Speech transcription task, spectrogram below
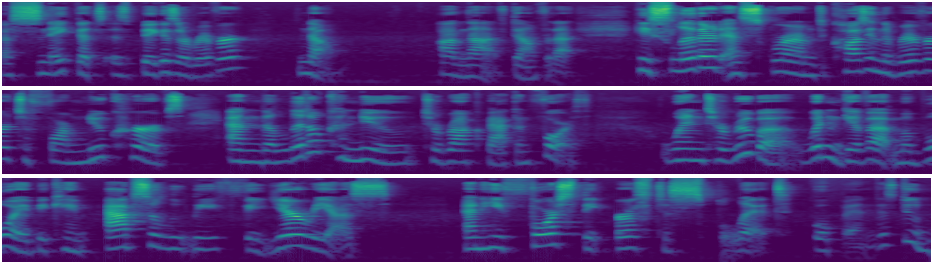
A snake that's as big as a river? No, I'm not down for that. He slithered and squirmed, causing the river to form new curves and the little canoe to rock back and forth. When Taruba wouldn't give up, Maboi became absolutely furious and he forced the earth to split open. This dude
